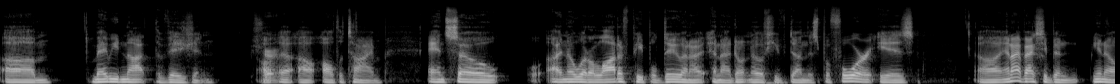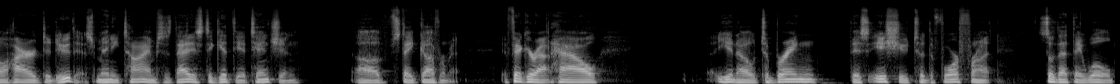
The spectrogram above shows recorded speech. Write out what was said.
um, maybe not the vision all, uh, all the time. And so I know what a lot of people do, and I and I don't know if you've done this before. Is uh, and I've actually been you know hired to do this many times. Is that is to get the attention of state government, figure out how you know to bring this issue to the forefront so that they will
